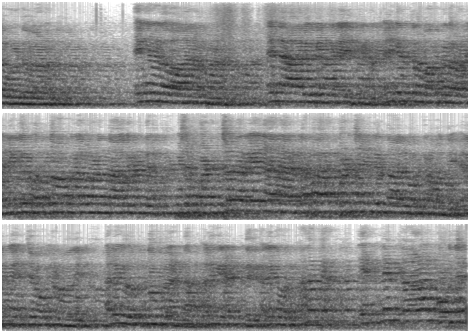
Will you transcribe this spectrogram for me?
എത്ര വീട് വേണം. എങ്ങനെയുള്ള വാഹനം വേണം? എന്റെ ആരോഗ്യം എങ്ങനെ ഇരിക്കണം? എനിക്ക് എത്ര മക്കൾ വേണം? എനിക്ക് പത്ത് മക്കൾ വേണം ആഗ്രഹമുണ്ട്. പക്ഷെ പഠിച്ചോണ്ടറിയാൻ ഞാൻ ആരുടെ പഠിച്ച എനിക്ക് നാല് മക്കൾ മതി. അല്ലെങ്കിൽ അഞ്ച് മക്കൾ മതി. അല്ലെങ്കിൽ ഒന്നും വേണ്ട. അല്ലെങ്കിൽ രണ്ട്. അല്ലെങ്കിൽ അതൊക്കെ എന്നെക്കാൾ കൂടുതൽ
